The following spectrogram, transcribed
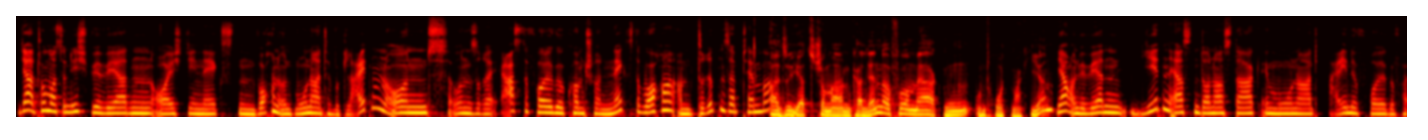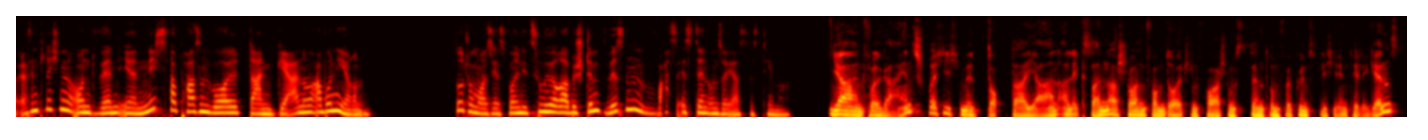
Ja, Thomas und ich, wir werden euch die nächsten Wochen und Monate begleiten und unsere erste Folge kommt schon nächste Woche am 3. September. Also jetzt schon mal im Kalender vormerken und rot markieren. Ja, und wir werden jeden ersten Donnerstag im Monat eine Folge veröffentlichen und wenn ihr nichts verpassen wollt, dann gerne abonnieren. So, Thomas, jetzt wollen die Zuhörer bestimmt wissen, was ist denn unser erstes Thema? Ja, in Folge 1 spreche ich mit Dr. Jan Alexander schon vom Deutschen Forschungszentrum für Künstliche Intelligenz.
